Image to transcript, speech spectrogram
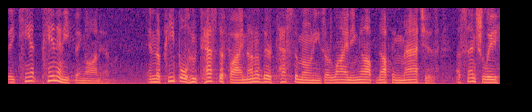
they can't pin anything on him. And the people who testify, none of their testimonies are lining up, nothing matches. Essentially,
